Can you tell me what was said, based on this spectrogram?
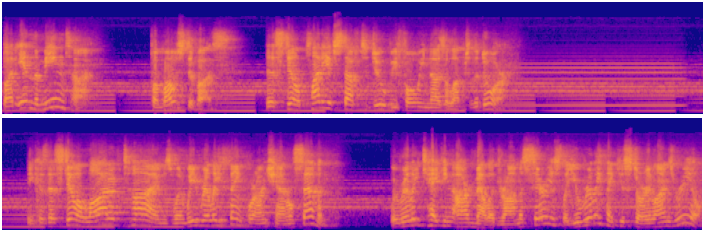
But in the meantime, for most of us, there's still plenty of stuff to do before we nuzzle up to the door. Because there's still a lot of times when we really think we're on Channel 7. We're really taking our melodrama seriously. You really think your storyline's real.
